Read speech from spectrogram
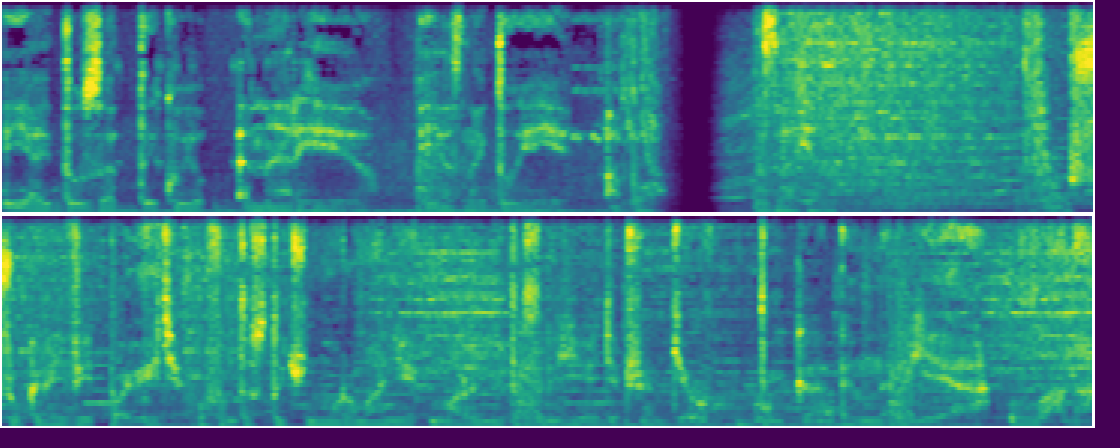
я йду за дикою енергією. Я знайду її або загину. Шукай відповідь у фантастичному романі Марини та Сергія Дяченків Дика енергія Лана.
